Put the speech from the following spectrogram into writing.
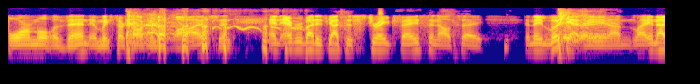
formal event and we start talking about lives and and everybody's got this straight face, and I'll say, and they look at me, and I'm like, and I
